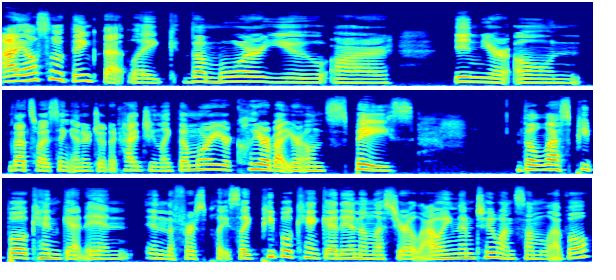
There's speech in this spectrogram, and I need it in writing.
I also think that like the more you are in your own that's why I was saying energetic hygiene, like the more you're clear about your own space, the less people can get in in the first place. Like people can't get in unless you're allowing them to on some level.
